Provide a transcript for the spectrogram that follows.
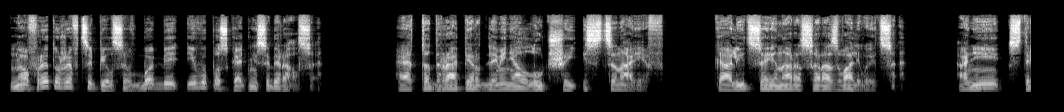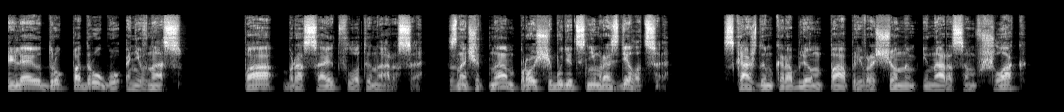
Но Фред уже вцепился в Бобби и выпускать не собирался. Это драпер для меня лучший из сценариев. Коалиция Инароса разваливается. Они стреляют друг по другу, а не в нас. Па бросает флот Инароса. Значит, нам проще будет с ним разделаться. С каждым кораблем Па, превращенным Инаросом в шлак,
